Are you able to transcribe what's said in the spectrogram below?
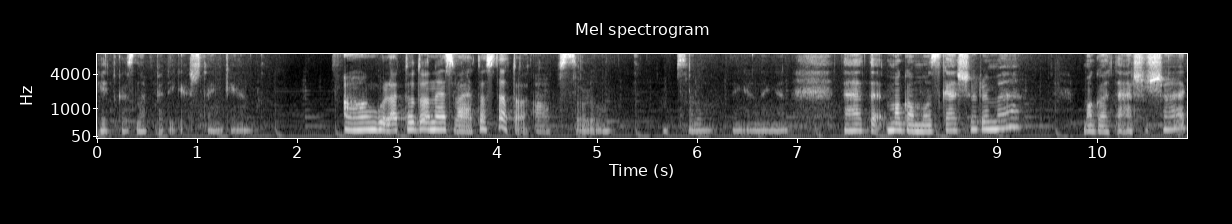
hétköznap pedig esténként. A hangulatodon ez változtatott? Abszolút. Abszolút, igen, igen. Tehát maga a mozgás öröme, maga a társaság,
